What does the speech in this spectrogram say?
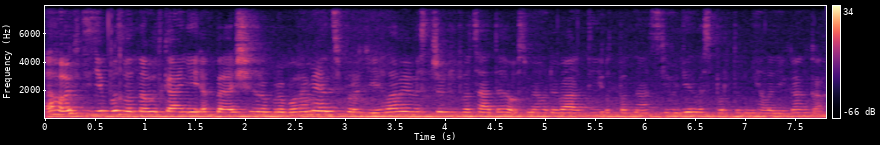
Ahoj, chci tě pozvat na utkání FBŠ pro Bohemians proti Hlavě ve středu 28.9. od 15 hodin ve sportovní hale Děkanka.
